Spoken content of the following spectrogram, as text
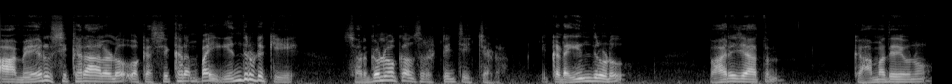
ఆ మేరు శిఖరాలలో ఒక శిఖరంపై ఇంద్రుడికి స్వర్గలోకం సృష్టించి ఇచ్చాడు. ఇక్కడ ఇంద్రుడు పారిజాతం కామదేవును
